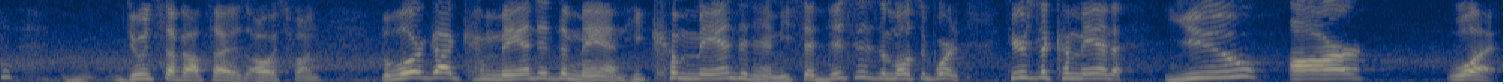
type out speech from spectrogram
doing stuff outside is always fun. The Lord God commanded the man. He commanded him. He said, This is the most important. Here's the command. You are what?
